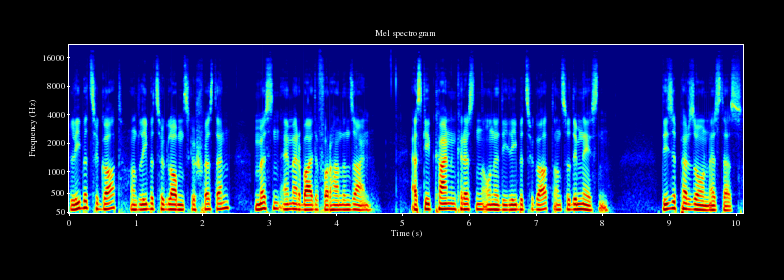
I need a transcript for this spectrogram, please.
Liebe zu Gott und Liebe zu Glaubensgeschwistern müssen immer beide vorhanden sein. Es gibt keinen Christen ohne die Liebe zu Gott und zu dem Nächsten. Diese Person ist es,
